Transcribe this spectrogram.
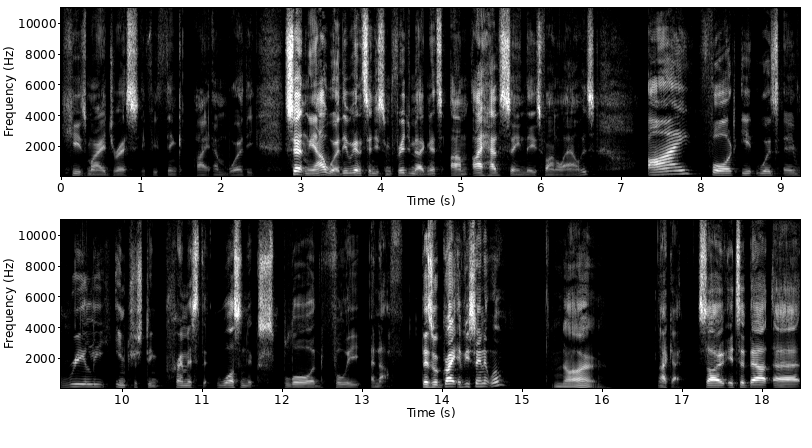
Here's my address if you think I am worthy. Certainly are worthy. We're going to send you some fridge magnets. Um, I have seen these final hours. I thought it was a really interesting premise that wasn't explored fully enough. There's a great. Have you seen it, Will? No. Okay. So it's about uh,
